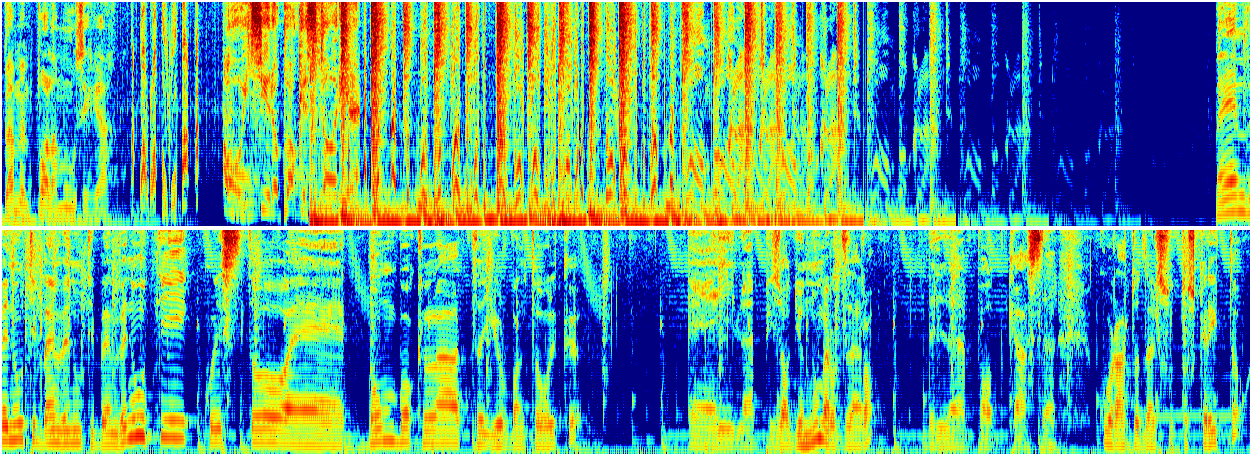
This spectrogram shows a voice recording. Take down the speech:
Dammi un po' la musica. Oh, Ciro, poche storie. Benvenuti, benvenuti, benvenuti. Questo è Bomboclat Urban Talk. È l'episodio numero 0 del podcast curato dal sottoscritto,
